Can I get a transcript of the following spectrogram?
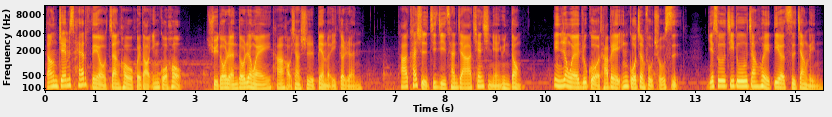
当 James Hetfield 战后回到英国后，许多人都认为他好像是变了一个人。他开始积极参加千禧年运动，并认为如果他被英国政府处死，耶稣基督将会第二次降临。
